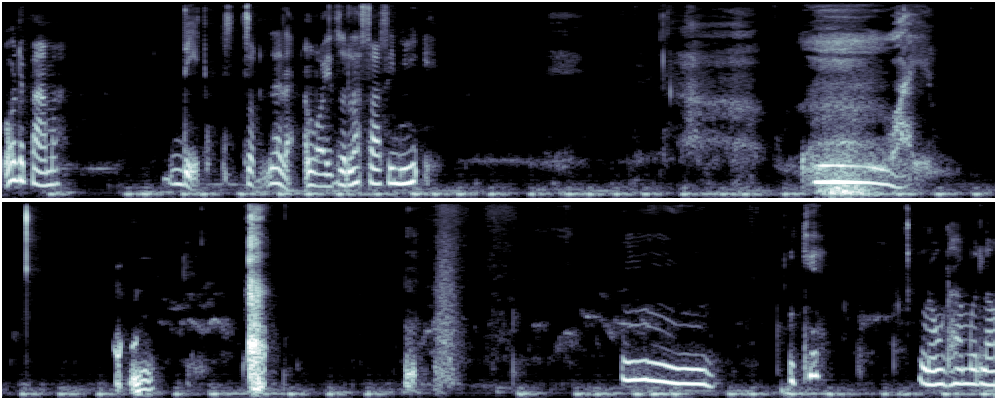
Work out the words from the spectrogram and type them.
โอ้ได้ปลามา เด็กสดนั่นแหละ อร่อยสุดละซาซิมิไหว อืมโอเคลองทำกันเรา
